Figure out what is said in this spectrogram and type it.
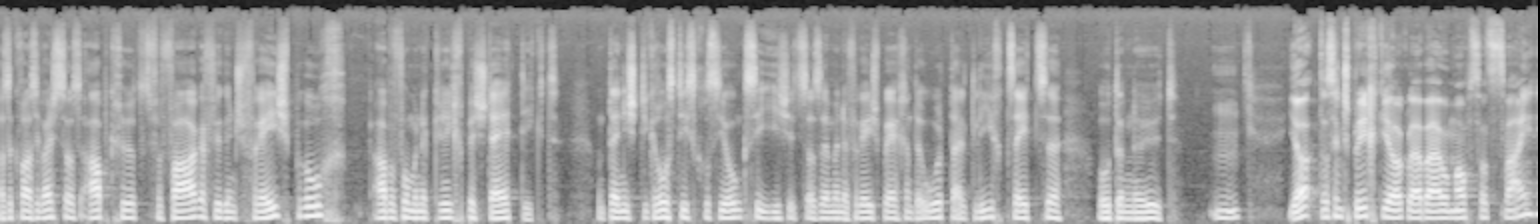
Also quasi, weißt du, so ein abgekürztes Verfahren für einen Freispruch, aber von einem Gericht bestätigt. Und dann ist die grosse Diskussion gewesen, ist jetzt das einem freisprechenden Urteil gleichzusetzen oder nicht? Mhm. Ja, das entspricht ja, glaube ich, auch dem Absatz 2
